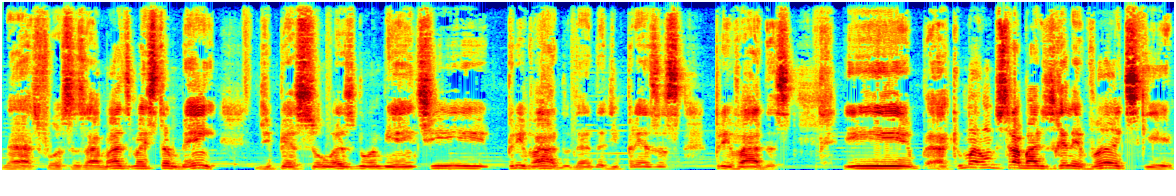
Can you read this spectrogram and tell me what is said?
né, às Forças Armadas, mas também de pessoas no ambiente privado, né, de empresas privadas. E uma, um dos trabalhos relevantes que,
